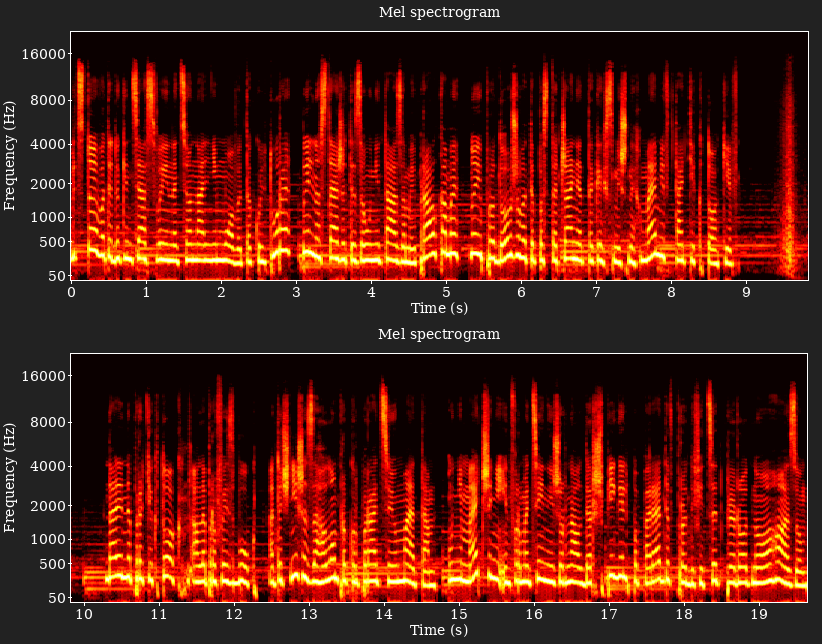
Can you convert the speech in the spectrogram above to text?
відстоювати до кінця свої національні мови та культури, пильно стежити за унітазами і пралками, ну і продовжувати постачання таких смішних мемів та тіктоків. Далі не про TikTok, але про Facebook, а точніше, загалом про корпорацію Мета. У Німеччині інформаційний журнал Der Spiegel попередив про дефіцит природного газу.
